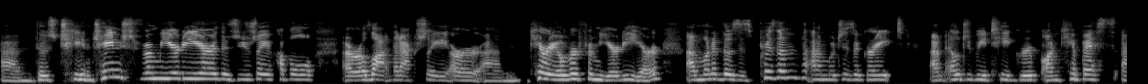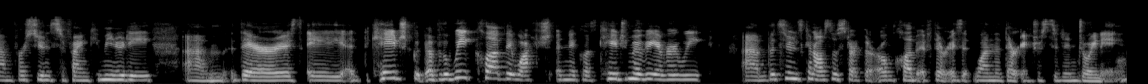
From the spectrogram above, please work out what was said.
Um, those can change from year to year. There's usually a couple or a lot that actually are um, carry over from year to year. Um, one of those is Prism, um, which is a great um, LGBT group on campus um, for students to find community. Um, there's a, a, Cage of the Week club. They watch a Nicolas Cage movie every week. Um, but students can also start their own club if there isn't one that they're interested in joining.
